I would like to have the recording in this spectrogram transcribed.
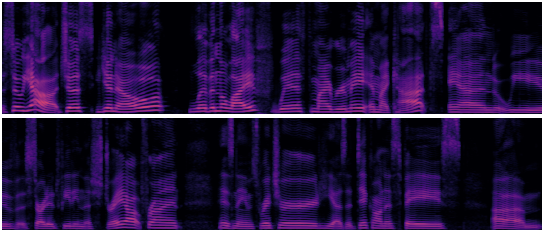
so yeah, just you know, living the life with my roommate and my cats, and we've started feeding the stray out front. His name's Richard. He has a dick on his face. Um,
